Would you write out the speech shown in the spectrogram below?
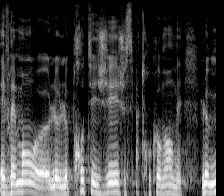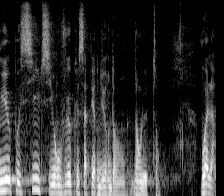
et vraiment le, protéger, je ne sais pas trop comment, mais le mieux possible si on veut que ça perdure dans, dans le temps. Voilà,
